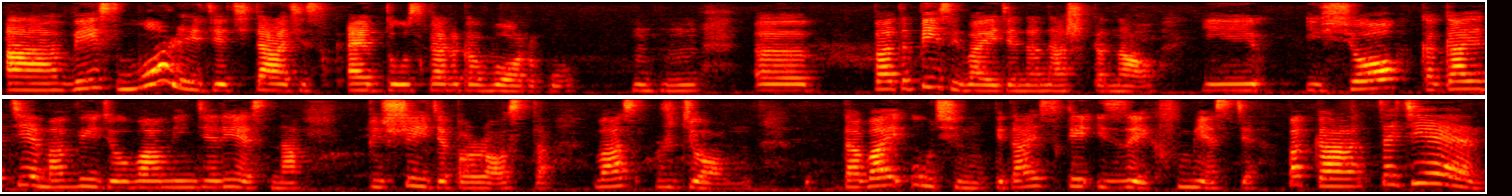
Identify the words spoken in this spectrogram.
А вы сможете читать эту скороговорку? Угу. Подписывайтесь на наш канал. И еще какая тема видео вам интересна? Пишите, пожалуйста, вас ждем. Давай учим китайский язык вместе. Пока, 再见。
